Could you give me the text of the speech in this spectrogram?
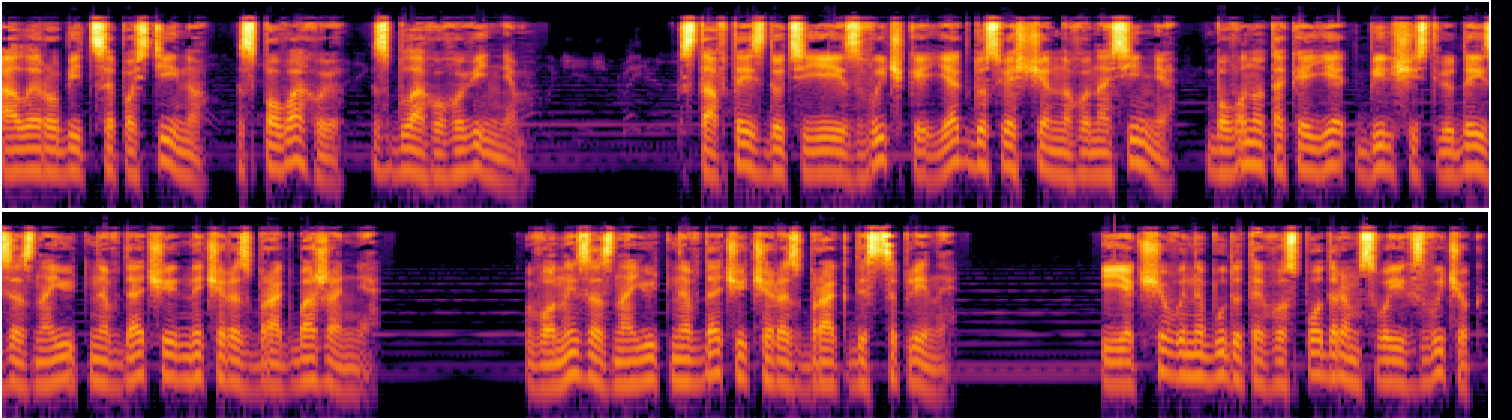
Але робіть це постійно, з повагою, з благоговінням. Ставтесь до цієї звички як до священного насіння, бо воно таке є, більшість людей зазнають невдачі не через брак бажання. Вони зазнають невдачі через брак дисципліни. І якщо ви не будете господарем своїх звичок,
